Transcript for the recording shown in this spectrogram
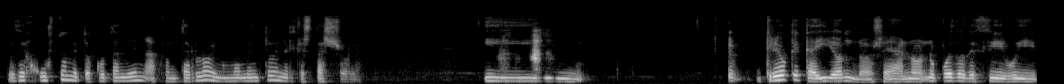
entonces justo me tocó también afrontarlo en un momento en el que estás sola. Y creo que caí hondo, o sea, no, no puedo decir, uy,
